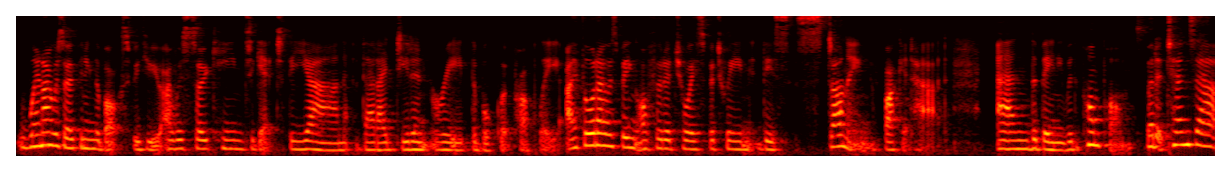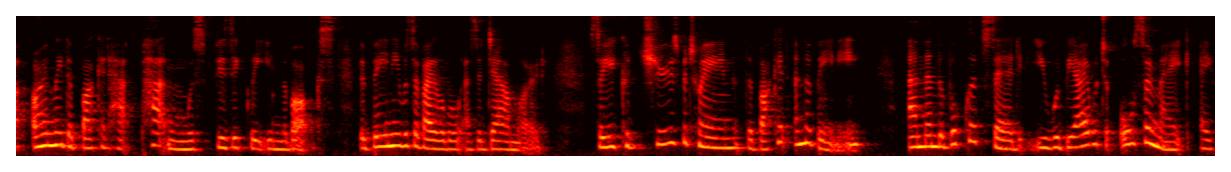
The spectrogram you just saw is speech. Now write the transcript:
when I was opening the box with you, I was so keen to get to the yarn that I didn't read the booklet properly. I thought I was being offered a choice between this stunning bucket hat and the beanie with the pom-poms. But it turns out only the bucket hat pattern was physically in the box. The beanie was available as a download. So you could choose between the bucket and the beanie, and then the booklet said you would be able to also make a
